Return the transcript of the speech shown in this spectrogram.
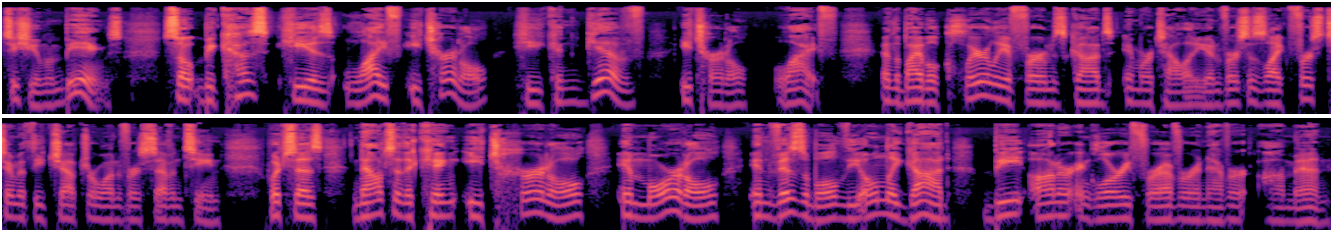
to human beings. So, because He is life eternal, He can give eternal life. And the Bible clearly affirms God's immortality in verses like 1 Timothy chapter 1 verse 17, which says, "Now to the king eternal, immortal, invisible, the only God, be honor and glory forever and ever. Amen."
